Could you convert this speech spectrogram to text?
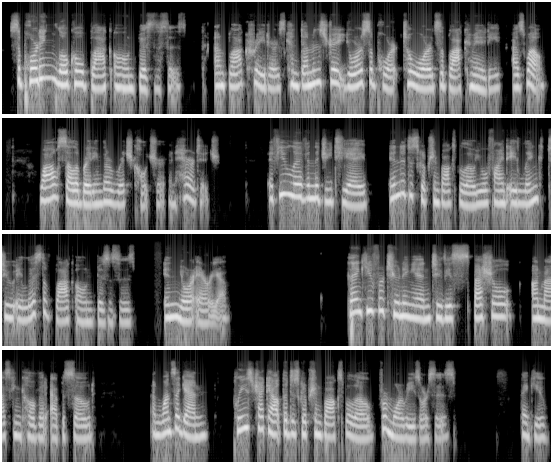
Supporting local Black owned businesses and Black creators can demonstrate your support towards the Black community as well, while celebrating their rich culture and heritage. If you live in the GTA, in the description box below, you will find a link to a list of Black owned businesses in your area. Thank you for tuning in to this special Unmasking COVID episode. And once again, please check out the description box below for more resources. Thank you.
